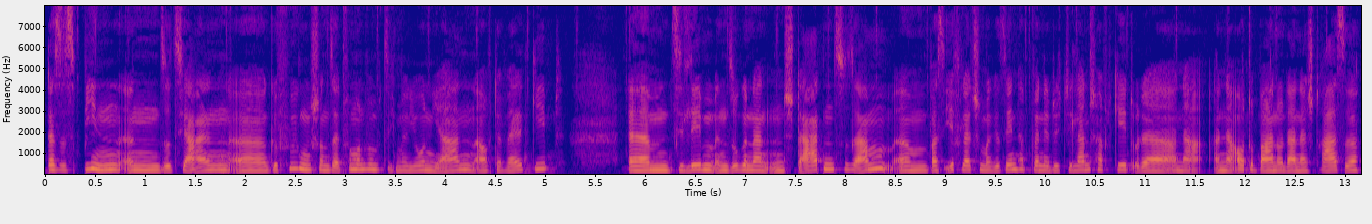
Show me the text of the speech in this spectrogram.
dass es Bienen in sozialen äh, Gefügen schon seit 55 Millionen Jahren auf der Welt gibt. Ähm, sie leben in sogenannten Staaten zusammen. Ähm, was ihr vielleicht schon mal gesehen habt, wenn ihr durch die Landschaft geht oder an der, an der Autobahn oder an der Straße,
